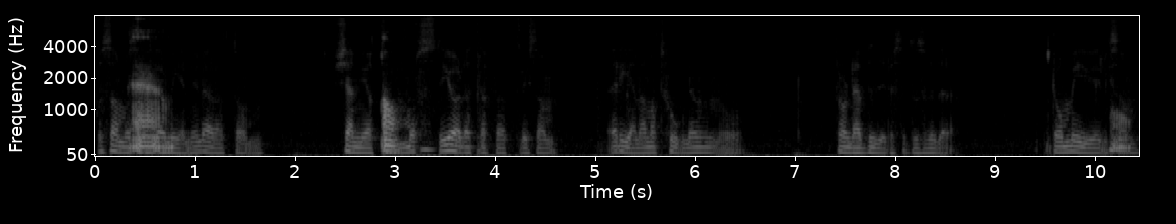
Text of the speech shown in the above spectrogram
På samma sätt i ehm. Armenien där att de känner ju att de ja. måste göra detta för att liksom rena nationen och från det här viruset och så vidare. De är ju liksom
